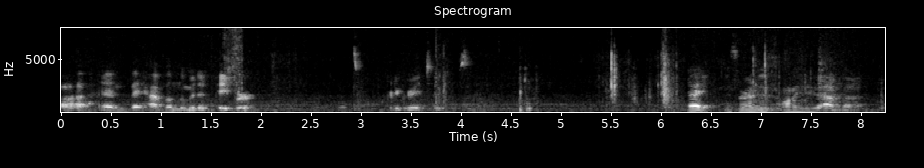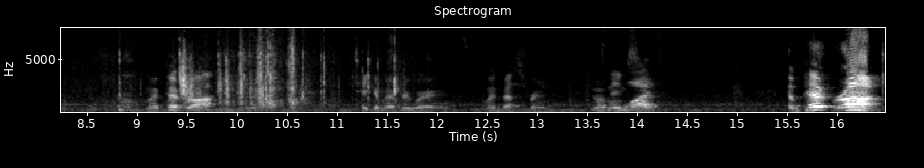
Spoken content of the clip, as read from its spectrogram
Uh, and they have unlimited paper. That's pretty great too. so. Hey, Mr. Andrews wanted you to have that. My pet rock. Take him everywhere. It's my best friend. His name's what? a pet rock.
